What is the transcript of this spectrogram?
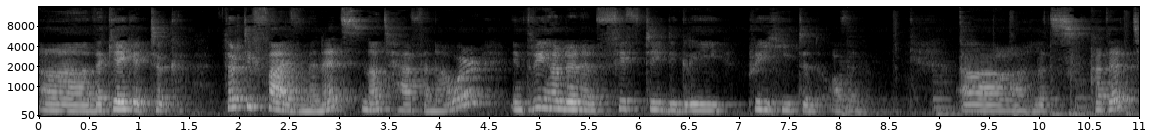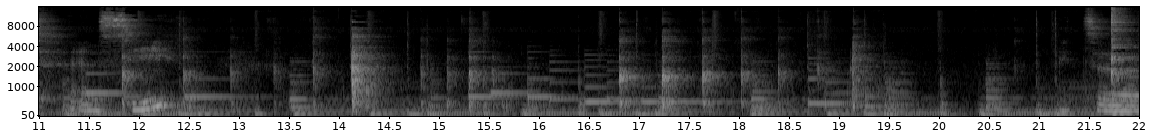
Uh, the cake, it took 35 minutes, not half an hour, in 350 degree preheated oven. Uh, let's cut it and see. It uh,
